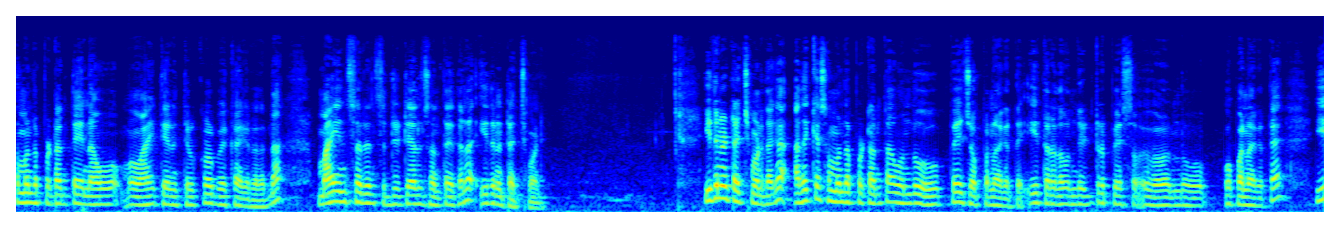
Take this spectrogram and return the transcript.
ಸಂಬಂಧಪಟ್ಟಂತೆ ನಾವು ಮಾಹಿತಿಯನ್ನು ತಿಳ್ಕೊಳ್ಬೇಕಾಗಿರೋದನ್ನ ಮೈ ಇನ್ಸೂರೆನ್ಸ್ ಡೀಟೇಲ್ಸ್ ಅಂತ ಇದೆಲ್ಲ ಇದನ್ನು ಟಚ್ ಮಾಡಿ. ಇದನ್ನು ಟಚ್ ಮಾಡಿದಾಗ ಅದಕ್ಕೆ ಸಂಬಂಧಪಟ್ಟಂತ ಒಂದು ಪೇಜ್ ಓಪನ್ ಆಗುತ್ತೆ. ಈ ತರದ ಒಂದು ಇಂಟರ್ಫೇಸ್ ಒಂದು ಓಪನ್ ಆಗುತ್ತೆ. ಈ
